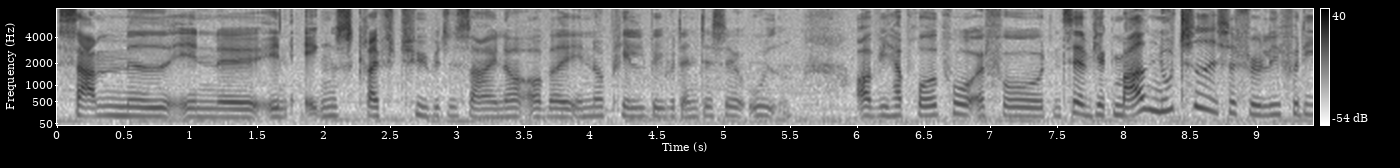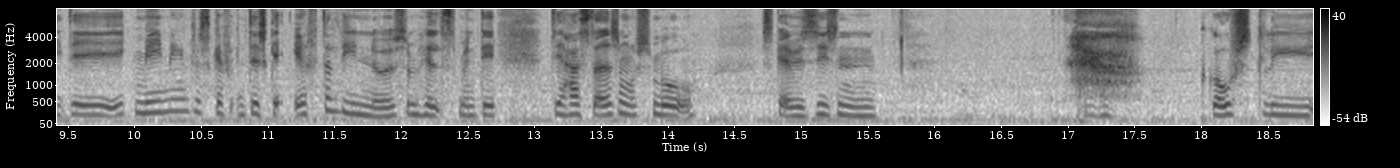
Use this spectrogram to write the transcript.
sammen med en, øh, en engelsk skrifttype designer og været inde og pille ved, hvordan det ser ud. Og vi har prøvet på at få den til at virke meget nutidig selvfølgelig, fordi det er ikke meningen, det skal, det skal efterligne noget som helst, men det, det har stadig sådan nogle små, skal vi sige sådan, ah, ghostly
